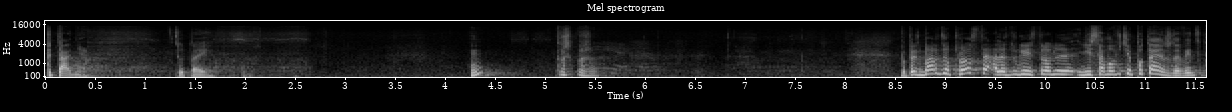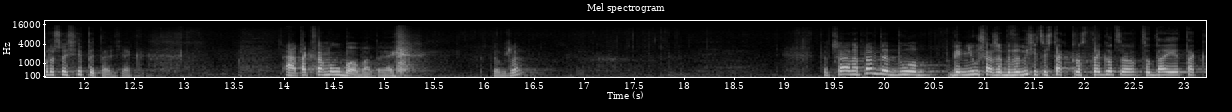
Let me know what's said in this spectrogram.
Pytanie. Tutaj. Hmm? Proszę, proszę. Bo to jest bardzo proste, ale z drugiej strony niesamowicie potężne, więc proszę się pytać. Jak... A, tak samo u Boba, to jak. Dobrze? To trzeba naprawdę było geniusza, żeby wymyślić coś tak prostego, co, co daje tak,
